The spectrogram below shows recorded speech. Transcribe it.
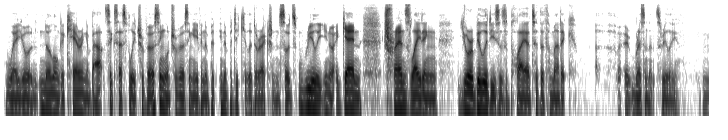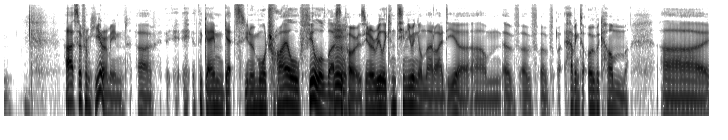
where you're no longer caring about successfully traversing or traversing even a, in a particular direction. So it's really, you know, again, translating your abilities as a player to the thematic uh, resonance, really. Mm. Uh, so from here, I mean, uh, Eh, eh, the game gets you know more trial filled, I mm. suppose. You know, really continuing on that idea um, of of of having to overcome uh,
